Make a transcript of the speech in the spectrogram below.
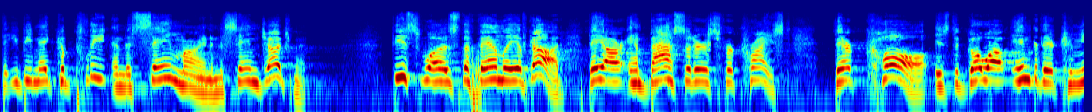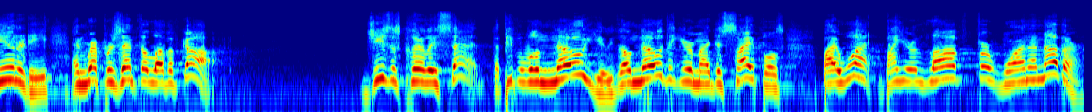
that you be made complete in the same mind and the same judgment." This was the family of God. They are ambassadors for Christ. Their call is to go out into their community and represent the love of God. Jesus clearly said that people will know you. They'll know that you're my disciples by what? By your love for one another.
